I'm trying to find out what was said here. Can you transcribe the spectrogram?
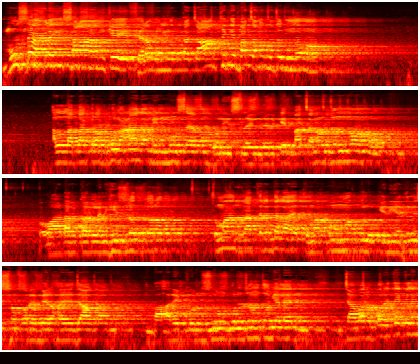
মুসা আলাইহিস সালামকে ফেরাউনি অত্যাচার থেকে বাঁচানোর জন্য আল্লাহ পাক রব্বুল আলামিন মুসা এবং বনি ইসরাইলদেরকে বাঁচানোর জন্য অর্ডার করলেন হিজরত করো। তোমার রাতের বেলায় তোমার উম্মতগুলোকে নিয়ে তুমি সফরে বের হয়ে যাও। বাহারে কুলসুম পর্যন্ত গেলেন। যাওয়ার পরে দেখলেন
